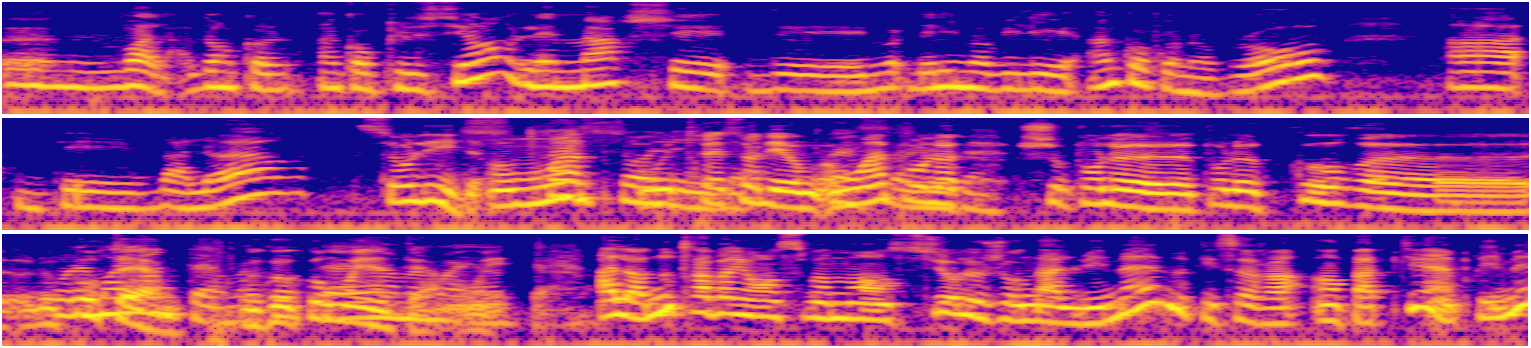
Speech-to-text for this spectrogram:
Euh, voilà, donc en conclusion, le marché de, de l'immobilier en Coconut Grove a des valeurs Solide, au moins oui, très solide, au, très moins pour le pour le pour le court euh, le pour court terme. terme. Le court court moyen terme, terme, moyen oui. terme. Alors, nous travaillons en ce moment sur le journal lui-même, qui sera en papier, imprimé,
